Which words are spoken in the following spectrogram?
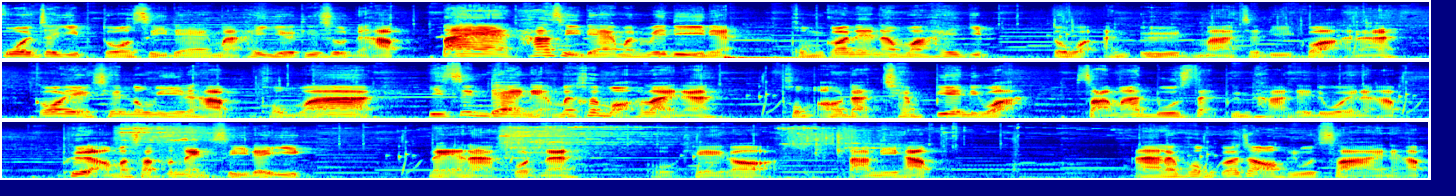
ควรจะหยิบตัวสีแดงมาให้เยอะที่สุดนะครับแต่ถ้าสีแดงมันไม่ดีเนี่ยผมก็แนะนำว่าให้หยิบตัวอันอื่นมาจะดีกว่านะก็อย่างเช่นตรงนี้นะครับ ผมว่าอีซินแดงเนี่ยไม่ค่อยเหมาะเท่าไหร่นะ ผมเอาดัตแชมเปี้ยนดีกว่า สามารถบูสต์แตทพื้นฐานได้ด้วยนะครับ เพื่อเอามาซับตำแหน่งสีได้อีก ในอนาคตนะ โอเคก็ตามนี้ครับ อ่าแล้วผมก็จะออกรูทซ้ายนะครับ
